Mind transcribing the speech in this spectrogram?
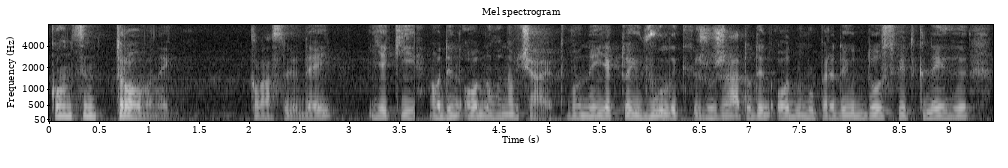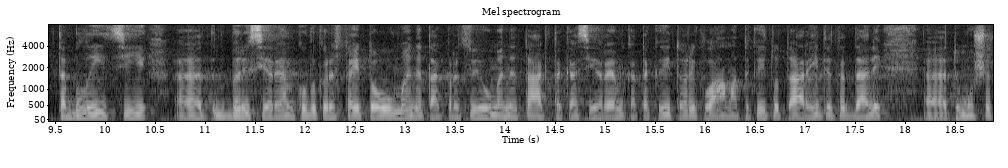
концентрований клас людей, які один одного навчають. Вони, як той вулик, жужжать один одному, передають досвід, книги, таблиці. е, Бери CRM-ку, використай то, у мене так працює, у мене так, така CRM-ка, такий-то реклама, такий-то таргет і так далі. Е, Тому що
